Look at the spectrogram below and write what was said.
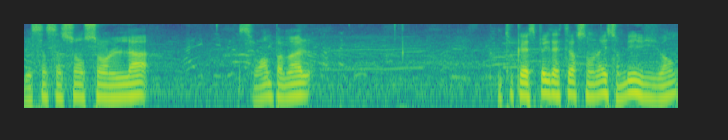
Les sensations sont là. C'est vraiment pas mal. En tout cas, les spectateurs sont là, ils sont bien vivants.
